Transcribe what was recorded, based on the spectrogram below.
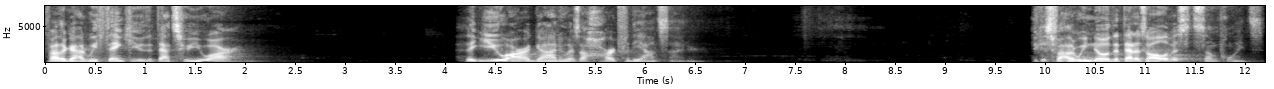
Father God, we thank you that that's who you are. That you are a God who has a heart for the outsider. Because, Father, we know that that is all of us at some points.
